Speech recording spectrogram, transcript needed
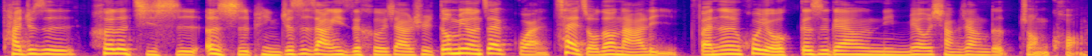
他就是喝了几十、二十瓶，就是这样一直喝下去，都没有在管菜走到哪里，反正会有各式各样你没有想象的状况。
